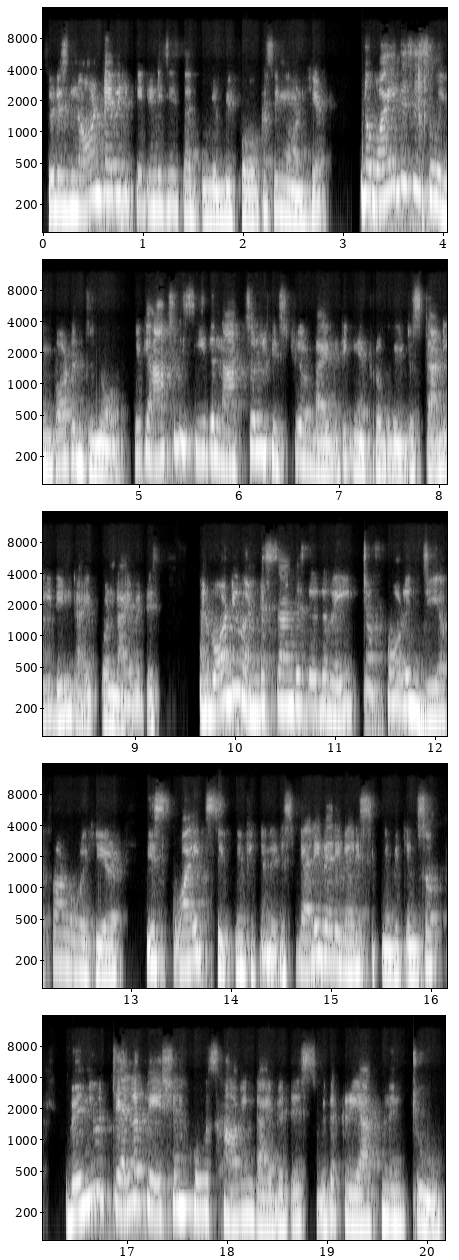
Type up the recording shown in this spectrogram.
So it is non-diabetic kidney disease that we will be focusing on here. Now, why this is so important to know? You can actually see the natural history of diabetic nephropathy to study in type 1 diabetes. And what you understand is that the rate of fall in GFR over here is quite significant. It is very, very, very significant. So when you tell a patient who is having diabetes with a creatinine 2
